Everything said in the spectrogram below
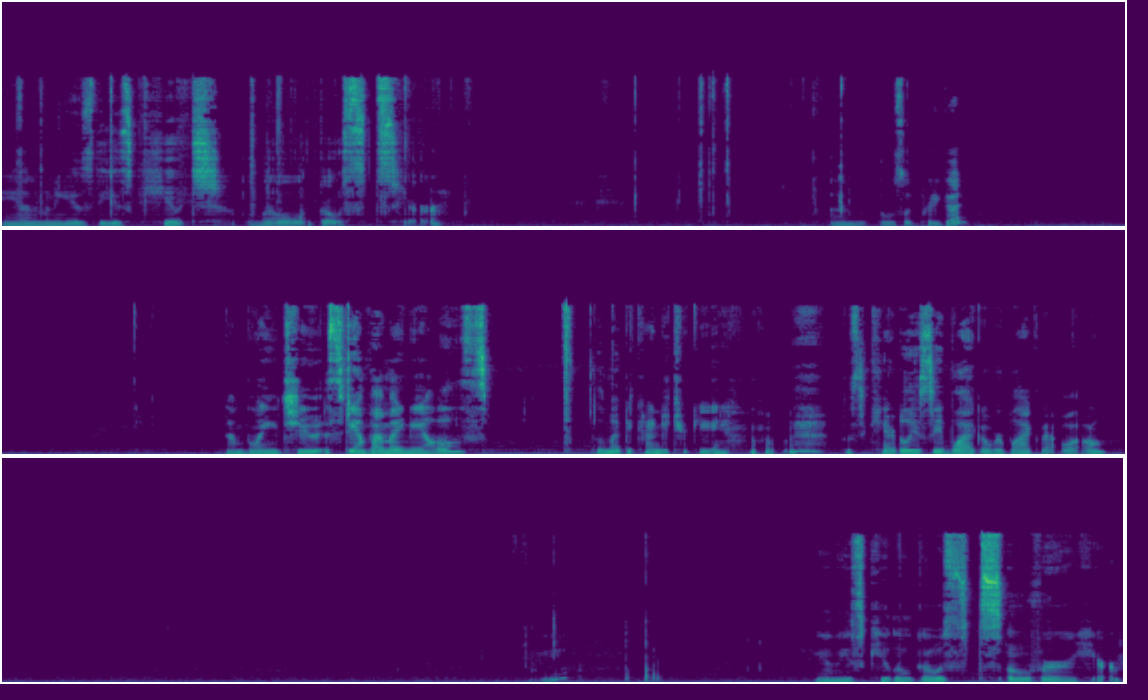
And I'm going to use these cute little ghosts here. And those look pretty good. I'm going to stamp on my nails. This might be kind of tricky because you can't really see black over black that well. Okay. And these cute little ghosts over here.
